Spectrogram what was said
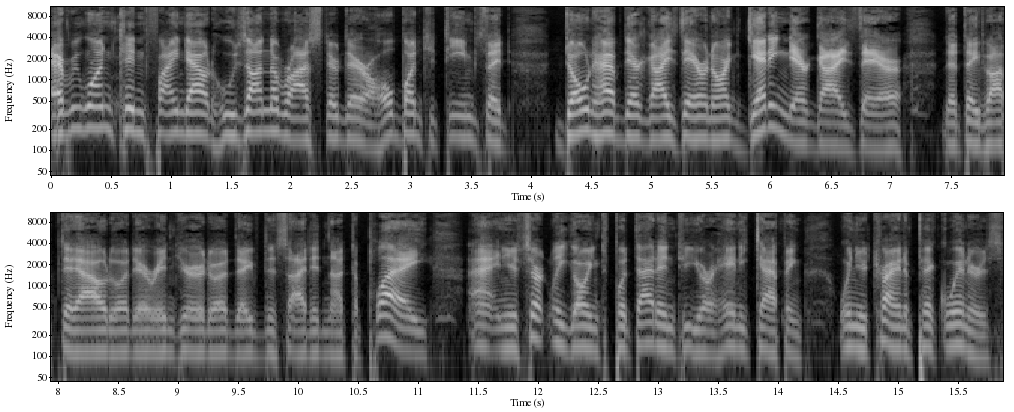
everyone can find out who's on the roster. There are a whole bunch of teams that don't have their guys there and aren't getting their guys there that they've opted out or they're injured or they've decided not to play. Uh, and you're certainly going to put that into your handicapping when you're trying to pick winners.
